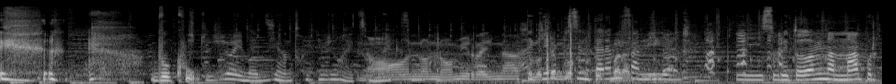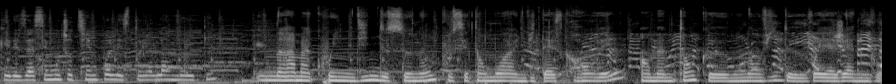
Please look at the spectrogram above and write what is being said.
Beaucoup. Je te jure, il m'a dit un truc du genre avec son accent. No, no, no, mi reina. Te quiero presentar a mi familia y sobre todo a mi mamá porque desde hace mucho tiempo le estoy hablando de ti. Une drama queen digne de ce nom poussait en moi une vitesse grand V, en même temps que mon envie de voyager à nouveau.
